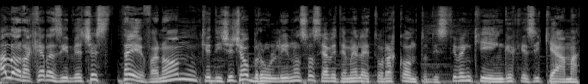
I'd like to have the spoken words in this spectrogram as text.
Allora, cara Silvia, c'è Stefano che dice: Ciao Brulli, non so se avete mai letto un racconto di Stephen King che si chiama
